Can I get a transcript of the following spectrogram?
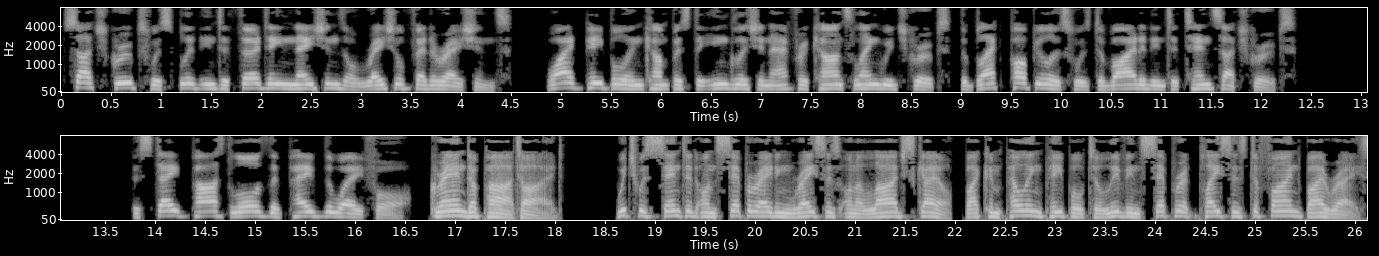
Such groups were split into 13 nations or racial federations. White people encompassed the English and Afrikaans language groups, the black populace was divided into ten such groups. The state passed laws that paved the way for «grand apartheid», which was centered on separating races on a large scale, by compelling people to live in separate places defined by race.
